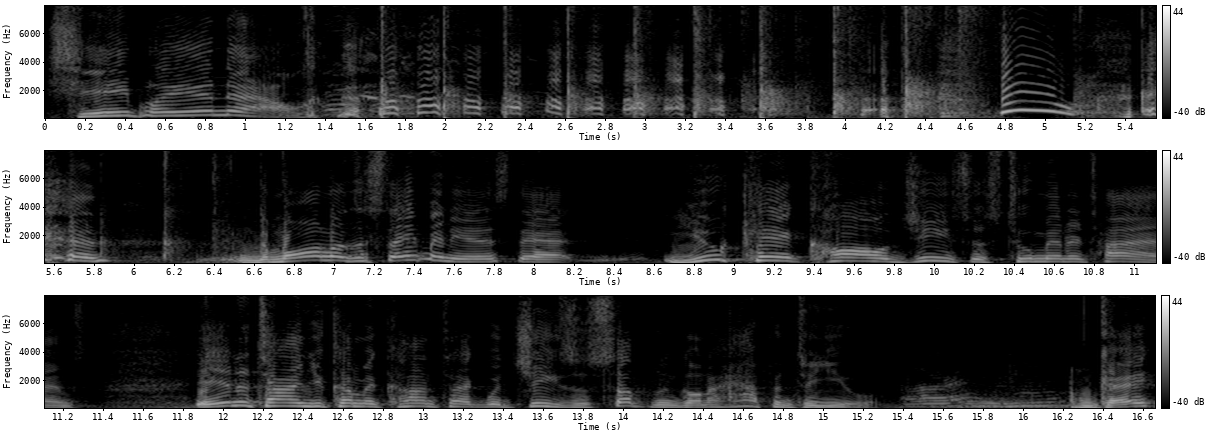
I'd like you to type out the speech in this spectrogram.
she ain't playing now. And the moral of the statement is that you can't call Jesus too many times. Anytime you come in contact with Jesus, something's going to happen to you. Okay?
